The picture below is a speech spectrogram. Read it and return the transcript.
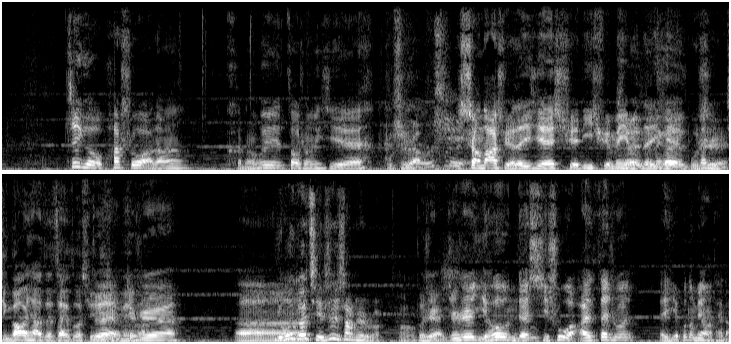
这个我怕说完了，可能会造成一些不是啊，不是，上大学的一些学弟学妹们的一那些不适你。警告一下在在座学弟学对，妹，就是，呃，以后搁寝室上厕所，嗯，不是，就是以后你的洗漱啊，哎，再说，哎，也不能变化太大。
